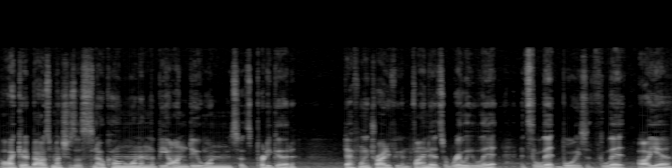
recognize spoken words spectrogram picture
I like it about as much as the snow cone one and the Beyond Dew one, so it's pretty good. Definitely try it if you can find it. It's really lit. It's lit, boys. It's lit. Oh, yeah.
